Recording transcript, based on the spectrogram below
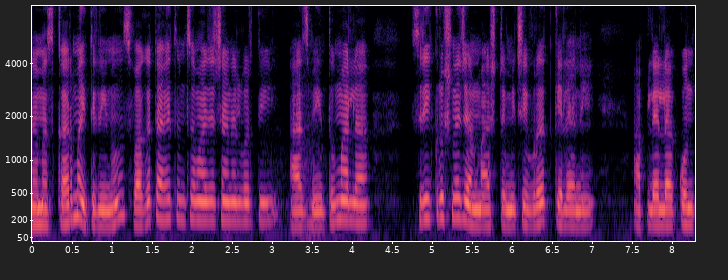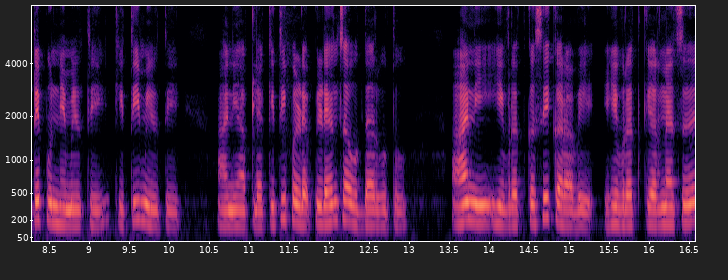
नमस्कार मैत्रिणीनो स्वागत आहे तुमचं माझ्या चॅनलवरती. आज मी तुम्हाला श्रीकृष्ण जन्माष्टमीचे व्रत केल्याने आपल्याला कोणते पुण्य मिळते किती मिळते आणि आपल्या किती पिढ्या पिढ्यांचा उद्धार होतो आणि हे व्रत कसे करावे हे व्रत करण्याचं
